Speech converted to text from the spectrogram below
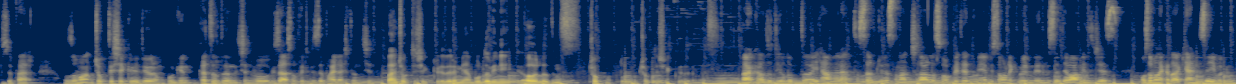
Süper. O zaman çok teşekkür ediyorum bugün katıldığın için, bu güzel sohbeti bizle paylaştığın için. Ben çok teşekkür ederim. Yani burada beni ağırladınız. Çok mutlu oldum. Çok teşekkür ederim Yaz. Mercado Diyalog'da ilham veren tasarımcı ve sanatçılarla sohbet etmeye bir sonraki bölümlerimizde devam edeceğiz. O zamana kadar kendinize iyi bakın.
